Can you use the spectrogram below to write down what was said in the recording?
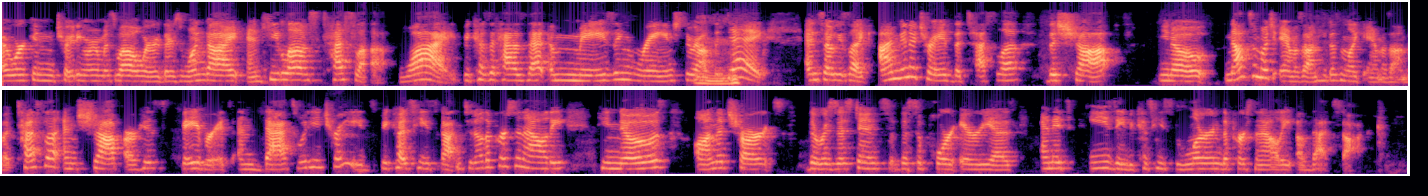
I work in trading room as well, where there's one guy and he loves Tesla. Why? Because it has that amazing range throughout the Mhm. day. And so he's like, I'm going to trade the Tesla, the shop, you know, not so much Amazon. He doesn't like Amazon, but Tesla and shop are his favorites. And that's what he trades because he's gotten to know the personality. He knows on the charts the resistance, the support areas, and it's easy because he's learned the personality of that stock.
